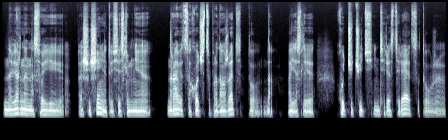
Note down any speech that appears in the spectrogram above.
Наверное, на свои ощущения. То есть, если мне нравится, хочется продолжать, то да. А если хоть чуть-чуть интерес теряется, то уже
